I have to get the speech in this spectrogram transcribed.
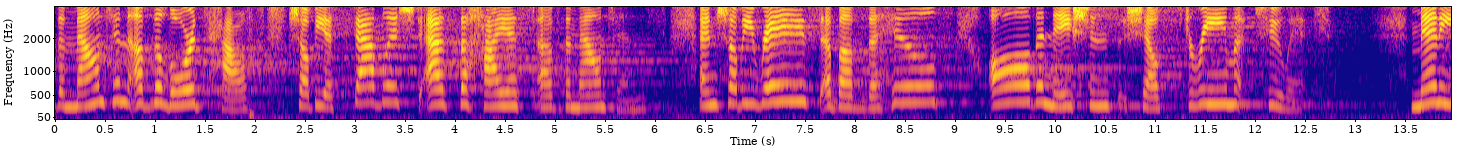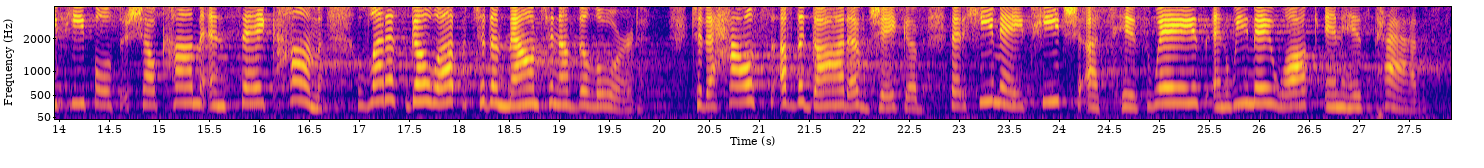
the mountain of the Lord's house shall be established as the highest of the mountains, and shall be raised above the hills all the nations shall stream to it. Many peoples shall come and say, Come, let us go up to the mountain of the Lord, to the house of the God of Jacob, that he may teach us his ways and we may walk in his paths.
